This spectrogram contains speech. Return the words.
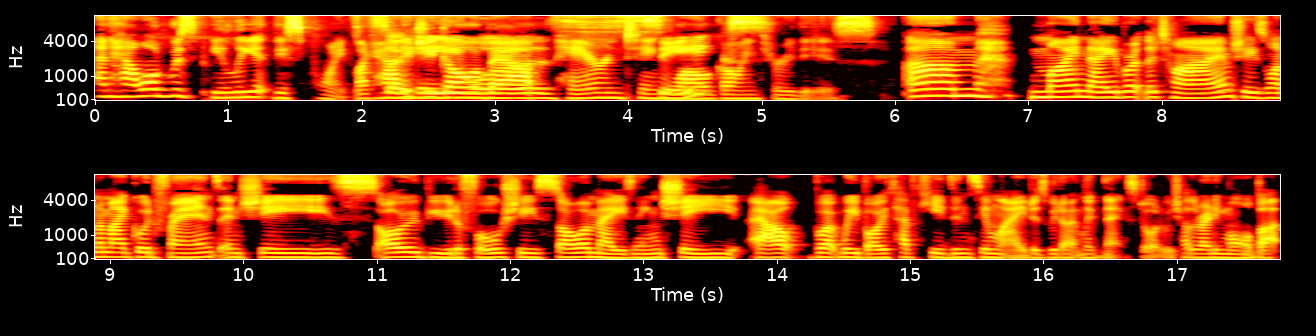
And how old was Illy at this point? Like, how So did you go about parenting while going through this? Um, my neighbor at the time, she's one of my good friends and she's so beautiful. She's so amazing. She out, but we both have kids in similar ages. We don't live next door to each other anymore, but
